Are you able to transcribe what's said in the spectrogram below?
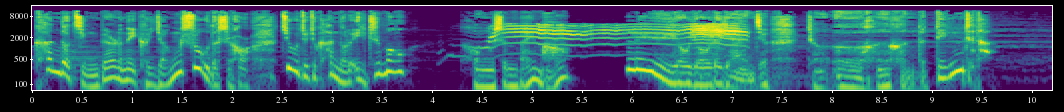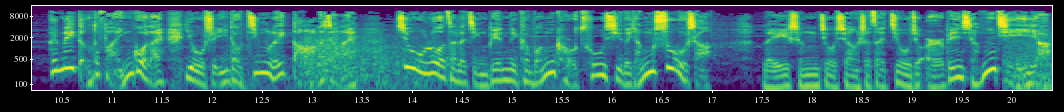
看到井边的那棵杨树的时候，舅舅就看到了一只猫，通身白毛，绿油油的眼睛，正恶狠狠的盯着他。还没等他反应过来，又是一道惊雷打了下来，就落在了井边那棵碗口粗细的杨树上。雷声就像是在舅舅耳边响起一样，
